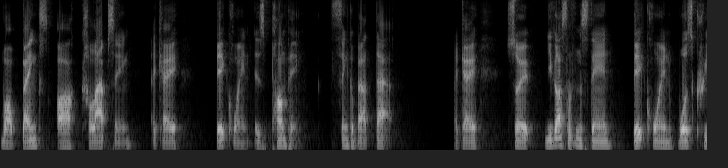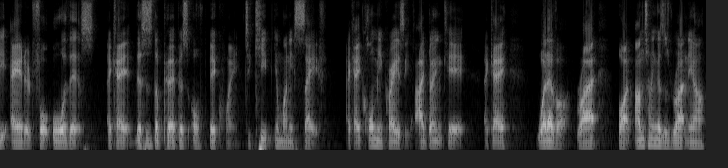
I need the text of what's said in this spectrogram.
while banks are collapsing. Okay. Bitcoin is pumping. Think about that. Okay. So you guys have to understand Bitcoin was created for all this. Okay. This is the purpose of Bitcoin to keep your money safe. Okay. Call me crazy. I don't care. Okay. Whatever. Right. But I'm telling you this right now.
